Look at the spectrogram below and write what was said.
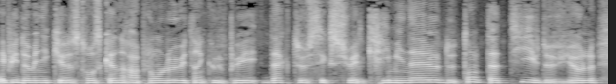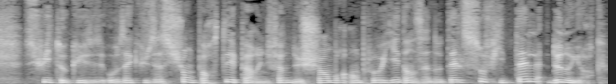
Et puis Dominique Strauss-Kahn, rappelons-le, est inculpé d'actes sexuels criminels, de tentatives de viol suite aux accusations portées par une femme de chambre employée dans un hôtel Sofitel de New York.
